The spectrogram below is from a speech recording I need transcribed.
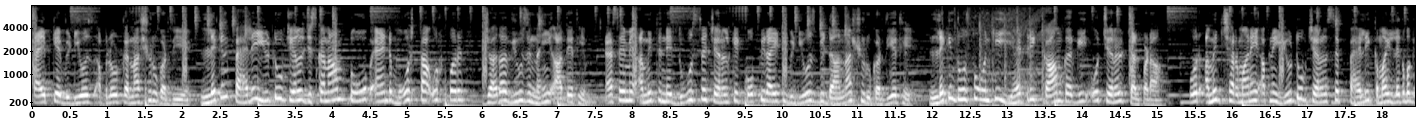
टाइप के वीडियोस अपलोड करना शुरू कर दिए। लेकिन पहले यूट्यूब चैनल जिसका नाम टॉप एंड मोस्ट था, उस पर ज़्यादा व्यूज़ नहीं आते थे। ऐसे में अमित ने दूसरे चैनल के कॉपीराइट वीडियोस भी डालना शुरू कर दिए थे। लेकिन दोस्तों, उनकी यह ट्रिक काम कर गई और चैनल चल पड़ा। और अमित शर्मा ने अपने यूट्यूब चैनल से पहली कमाई लगभग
